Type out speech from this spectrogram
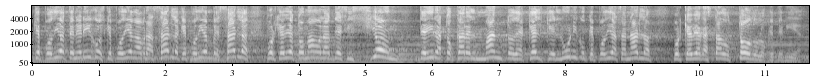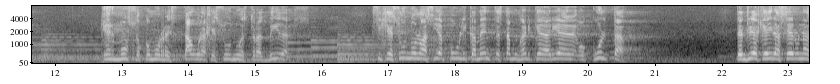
que podía tener hijos, que podían abrazarla, que podían besarla, porque había tomado la decisión de ir a tocar el manto de aquel que el único que podía sanarla, porque había gastado todo lo que tenía. Qué hermoso cómo restaura Jesús nuestras vidas. Si Jesús no lo hacía públicamente, esta mujer quedaría oculta. Tendría que ir a hacer una,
